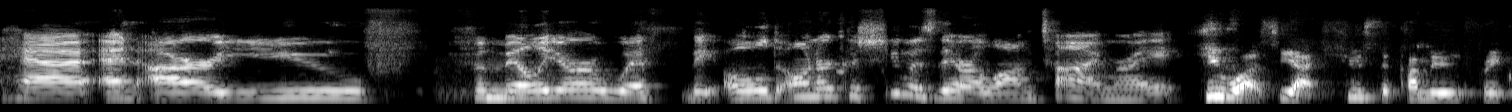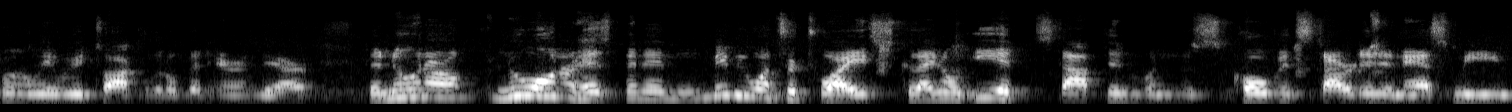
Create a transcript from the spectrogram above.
Ha- and are you f- familiar with the old owner? Because she was there a long time, right? She was, yeah. She used to come in frequently. We talk a little bit here and there. The new owner, new owner has been in maybe once or twice because I know he had stopped in when this COVID started and asked me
